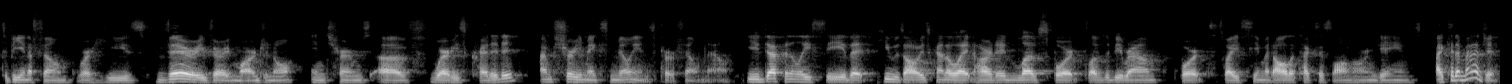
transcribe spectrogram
to be in a film where he's very, very marginal in terms of where he's credited. I'm sure he makes millions per film now. You definitely see that he was always kind of lighthearted, loves sports, loves to be around sports. That's why you see him at all the Texas Longhorn games. I could imagine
